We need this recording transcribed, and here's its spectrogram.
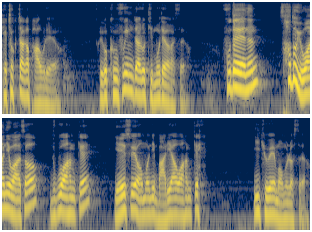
개척자가 바울이에요. 그리고 그 후임자로 디모데가 갔어요. 후대에는 사도 요한이 와서 누구와 함께 예수의 어머니 마리아와 함께 이 교회에 머물렀어요.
